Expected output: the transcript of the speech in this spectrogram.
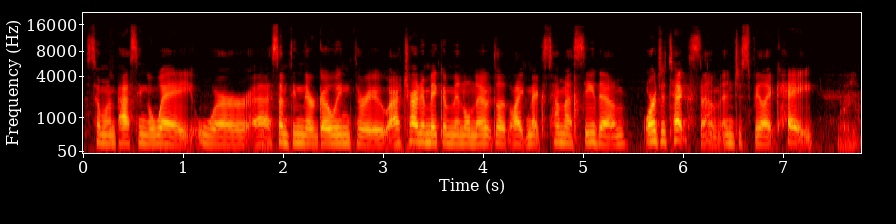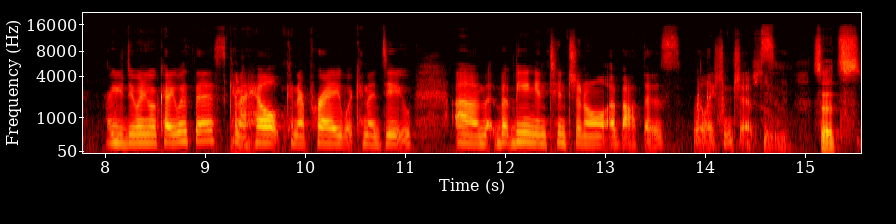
someone passing away or uh, something they're going through i try to make a mental note that like next time i see them or to text them and just be like hey Right. are you doing okay with this? Can i help? Can i pray? What can i do? Um, but being intentional about those relationships. Absolutely. So it's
